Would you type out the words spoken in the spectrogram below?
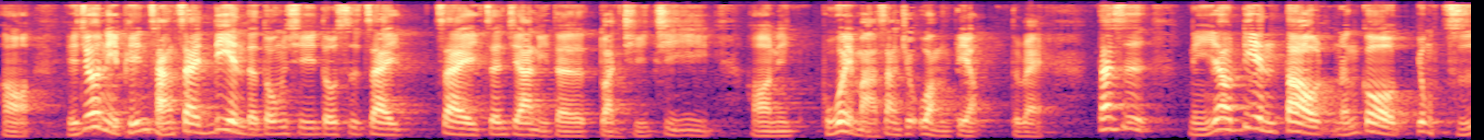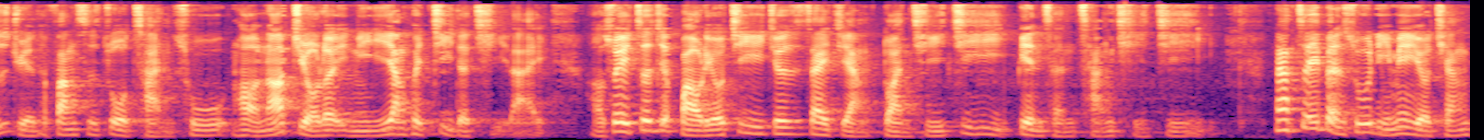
哦，也就是你平常在练的东西，都是在在增加你的短期记忆。哦，你不会马上就忘掉，对不对？但是你要练到能够用直觉的方式做产出，哈，然后久了你一样会记得起来，好，所以这就保留记忆就是在讲短期记忆变成长期记忆。那这一本书里面有强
